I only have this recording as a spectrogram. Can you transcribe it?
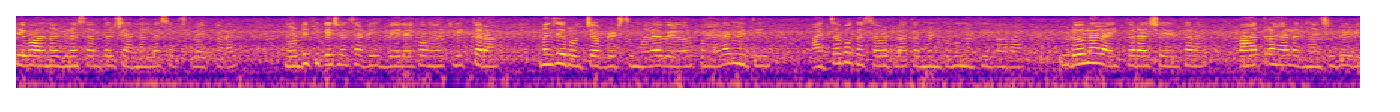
तेव्हा नवीन असाल तर चॅनलला सबस्क्राईब करा. नोटिफिकेशनसाठी बेल आयकॉनवर क्लिक करा. म्हणजे रोजचे अपडेट्स तुम्हाला वेळेवर पाहायला मिळतील. आजचा भाग कसा वाटला? कमेंट करून नक्की करा व्हिडिओला लाईक करा शेअर करा. पाहत राहा लग्नाची बेडी.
